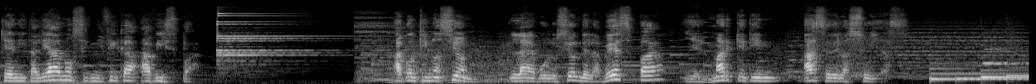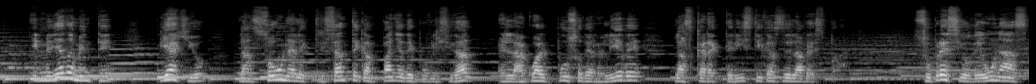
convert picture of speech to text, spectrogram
que en italiano significa avispa. A continuación, la evolución de la Vespa y el marketing hace de las suyas. Inmediatamente, Piaggio lanzó una electrizante campaña de publicidad en la cual puso de relieve las características de la Vespa. Su precio de unas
